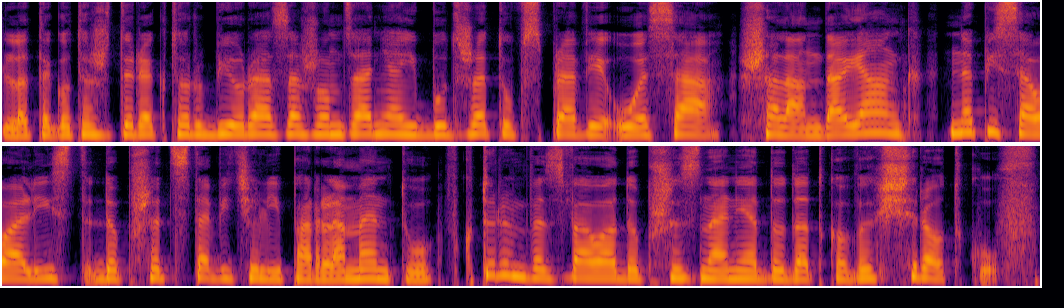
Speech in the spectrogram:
Dlatego też dyrektor Biura Zarządzania i Budżetu w sprawie USA, Shalanda Young, napisała list do przedstawicieli parlamentu, w którym wezwała do przyznania dodatkowych środków.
